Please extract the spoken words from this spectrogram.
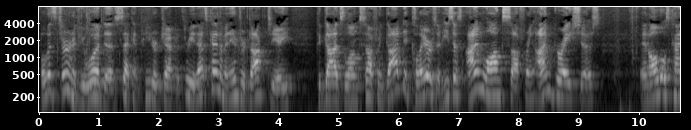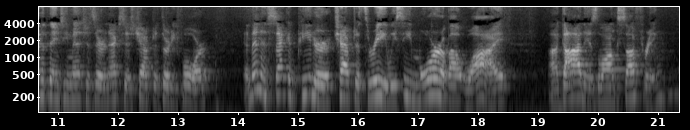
But let's turn, if you would, to 2 Peter chapter 3. That's kind of an introductory to God's long suffering. God declares it. He says, I'm long suffering, I'm gracious, and all those kind of things he mentions there in Exodus chapter 34. And then in 2 Peter chapter 3, we see more about why uh, God is long suffering,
